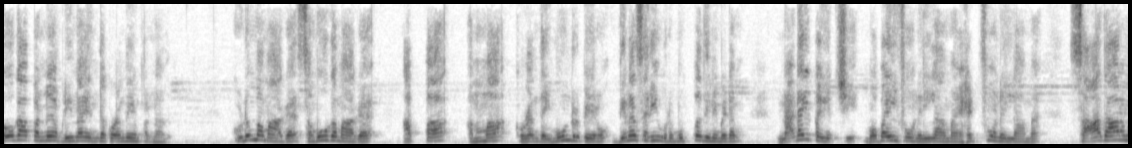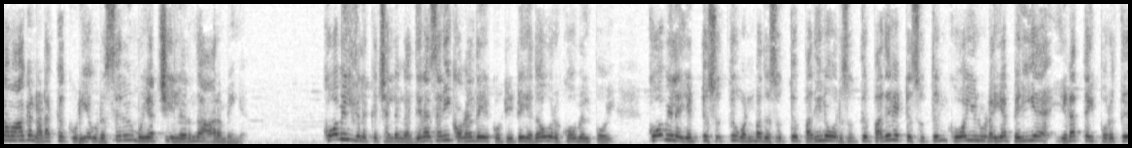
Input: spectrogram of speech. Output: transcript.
யோகா பண்ணு அப்படின்னா எந்த குழந்தையும் பண்ணாது. குடும்பமாக சமூகமாக அப்பா அம்மா குழந்தை மூன்று பேரும் தினசரி ஒரு முப்பது நிமிடம் நடைப்பயிற்சி மொபைல் ஃபோன் இல்லாமல் ஹெட்ஃபோன் இல்லாமல் சாதாரணமாக நடக்கக்கூடிய ஒரு சிறு முயற்சியிலிருந்து ஆரம்பிங்க. கோவில்களுக்கு செல்லுங்க. தினசரி குழந்தையை கூட்டிட்டு ஏதோ ஒரு கோவில் போய் கோவிலை எட்டு சுத்து ஒன்பது சுத்து பதினோரு சுத்து பதினெட்டு சுத்துன்னு கோயிலுடைய பெரிய இடத்தை பொறுத்து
